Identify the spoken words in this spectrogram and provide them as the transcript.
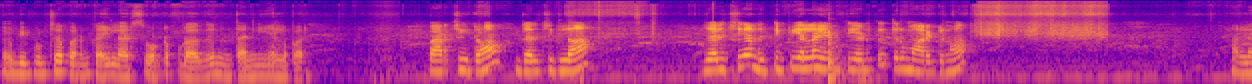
எப்படி பிடிச்சா பாருங்கள் கையில் அரிசி ஒட்டக்கூடாதுன்னு தண்ணியெல்லாம் பாருங்கள் பறிச்சிக்கிட்டோம் ஜலிச்சிக்கலாம். ஜலிச்சு அந்த திப்பியெல்லாம் எடுத்து எடுத்து திரும்ப அரைக்கணும். நல்லா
